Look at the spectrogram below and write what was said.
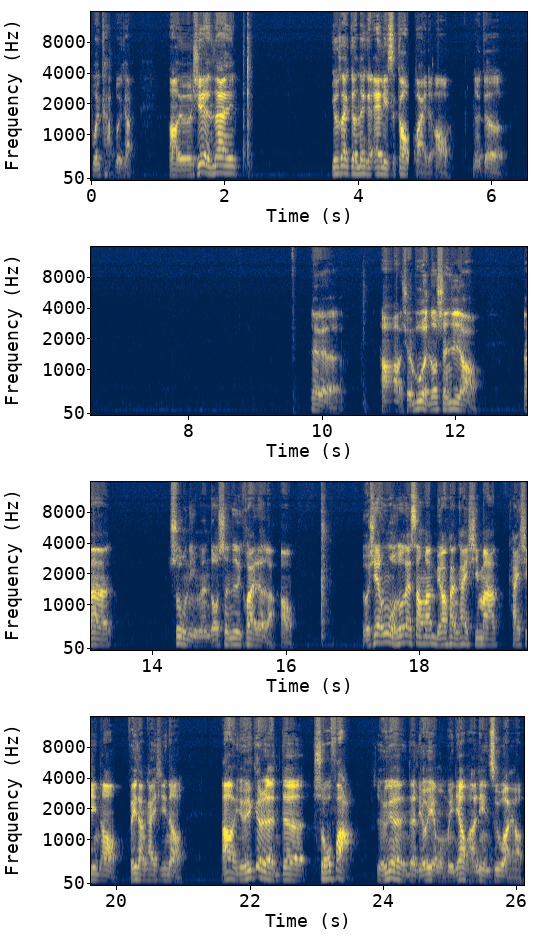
不会卡，不会卡。哦，有些人在又在跟那个 Alice 告白的哦，那个那个，好，全部人都生日哦，那祝你们都生日快乐了哦。有些人问我说，在上班不要看开心吗？开心哦，非常开心哦。啊，有一个人的说法，有一个人的留言，我们一定要把它念出来哦。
